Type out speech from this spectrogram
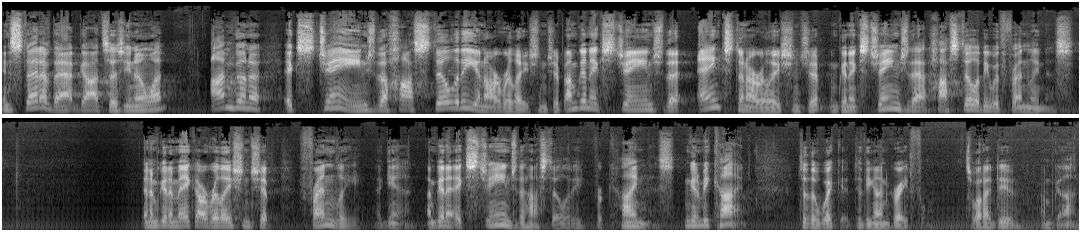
Instead of that, God says, you know what? I'm going to exchange the hostility in our relationship. I'm going to exchange the angst in our relationship. I'm going to exchange that hostility with friendliness. And I'm going to make our relationship friendly again. I'm going to exchange the hostility for kindness. I'm going to be kind to the wicked, to the ungrateful. That's what I do. I'm God.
